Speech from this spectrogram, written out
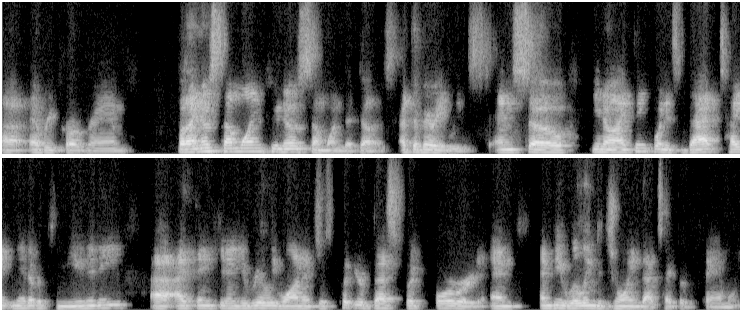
uh, every program, but I know someone who knows someone that does at the very least. And so, you know, I think when it's that tight knit of a community, uh, I think you know you really want to just put your best foot forward and and be willing to join that type of family.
